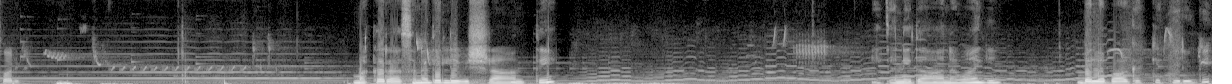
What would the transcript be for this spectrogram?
ಸಾರಿ ಮಕರಾಸನದಲ್ಲಿ ವಿಶ್ರಾಂತಿ. ಈಗ ನಿಧಾನವಾಗಿ ಬಲಭಾಗಕ್ಕೆ ತಿರುಗಿ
